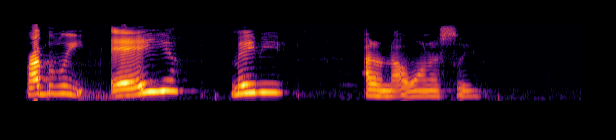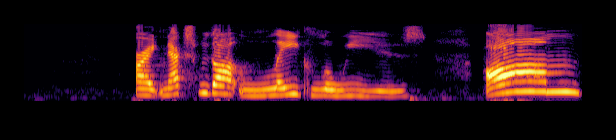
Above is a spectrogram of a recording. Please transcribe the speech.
Probably A, maybe. I don't know, honestly. Alright, next we got Lake Louise. Um,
